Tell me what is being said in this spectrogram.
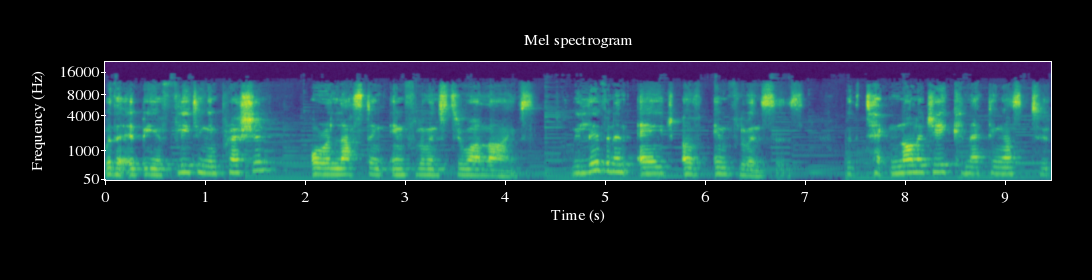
whether it be a fleeting impression or a lasting influence through our lives. We live in an age of influences, with technology connecting us to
